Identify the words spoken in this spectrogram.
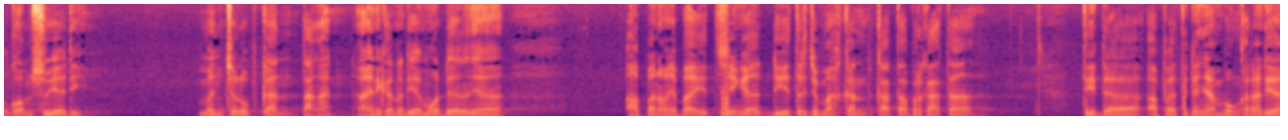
gom suyadi mencelupkan tangan. Nah, ini karena dia modelnya apa namanya bait sehingga diterjemahkan kata per kata tidak apa tidak nyambung karena dia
